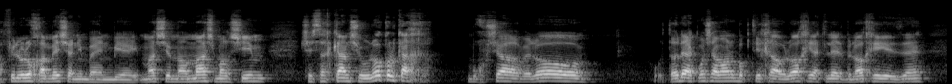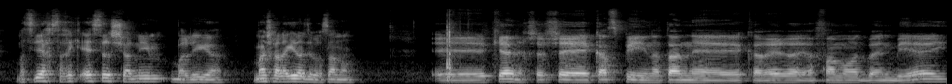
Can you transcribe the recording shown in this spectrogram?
אפילו לא 5 שנים ב-NBA. מה שממש מרשים, ששחקן שהוא לא כל כך מוכשר ולא, אתה יודע, כמו שאמרנו בפתיחה, הוא לא הכי אתלט ולא הכי זה, מצליח לשחק 10 שנים בליגה. מה יש לך להגיד על זה ברסנו? אה, כן, אני חושב שכספי נתן אה, קריירה יפה מאוד ב-NBA.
